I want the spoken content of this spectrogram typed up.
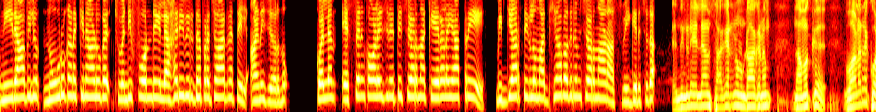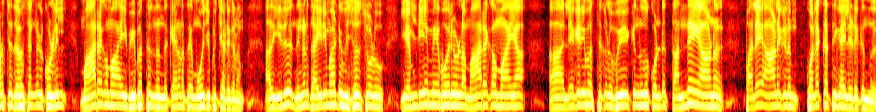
നീരാവിലും നൂറുകണക്കിനാളുകൾ ട്വന്റി ഫോറിന്റെ ലഹരി വിരുദ്ധ പ്രചാരണത്തിൽ അണിചേർന്നു. കൊല്ലം എസ് എൻ കോളേജിൽ എത്തിച്ചേർന്ന കേരള യാത്രയെ വിദ്യാർത്ഥികളും അധ്യാപകരും ചേർന്നാണ് സ്വീകരിച്ചത്. നിങ്ങളുടെ എല്ലാം സഹകരണം ഉണ്ടാകണം. നമുക്ക് വളരെ കുറച്ച് ദിവസങ്ങൾക്കുള്ളിൽ മാരകമായ വിപത്തിൽ നിന്ന് കേരളത്തെ മോചിപ്പിച്ചെടുക്കണം. അത് ഇത് നിങ്ങൾ ധൈര്യമായിട്ട് വിശ്വസിച്ചോളൂ. എം ഡി എം എ പോലെയുള്ള മാരകമായ ലഹരി വസ്തുക്കൾ ഉപയോഗിക്കുന്നത് കൊണ്ട് തന്നെയാണ് പല ആളുകളും കൊലക്കത്തി കയ്യിലെടുക്കുന്നത്.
